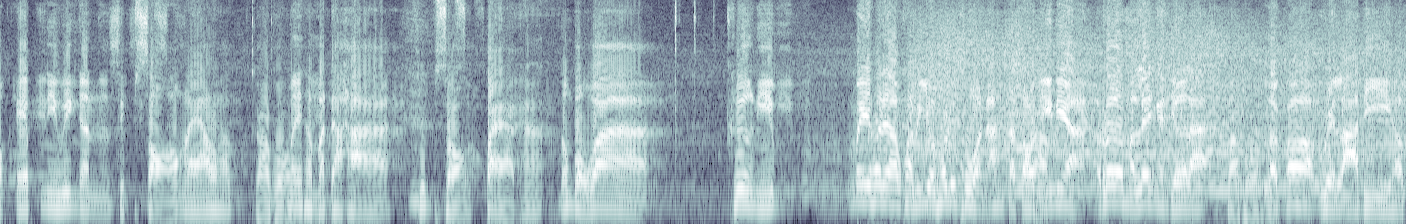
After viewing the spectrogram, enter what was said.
บ็อกเอฟนี่วิ่งกัน 12 แล้วครับ ครับผมไม่ธรรมดาฮะ12 8 ฮะ ต้องบอกว่าเครื่องนี้ไม่ค่อยได้รับความนิยมเท่าที่ควรนะ แต่ตอนนี้เนี่ยเริ่มมาเล่นกันเยอะแล้ว ครับผม แล้วก็เวลาดีครับ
